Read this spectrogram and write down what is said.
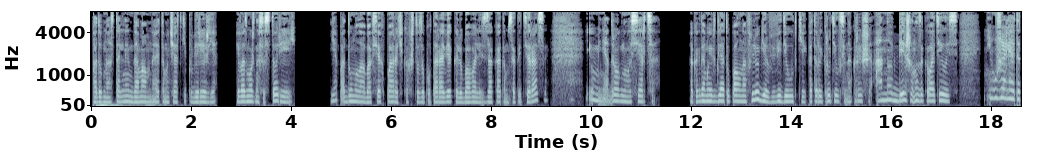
подобно остальным домам на этом участке побережья, и, возможно, с историей. Я подумала обо всех парочках, что за полтора века любовались закатом с этой террасы, и у меня дрогнуло сердце. А когда мой взгляд упал на флюгер в виде утки, который крутился на крыше, оно бешено заколотилось. Неужели это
